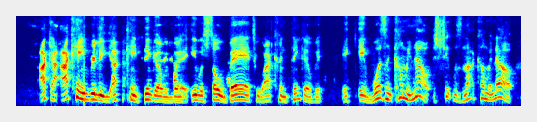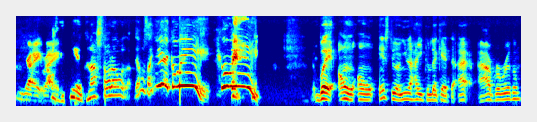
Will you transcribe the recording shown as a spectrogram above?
I, I can't really I can't think of it, but it was so bad too. I couldn't think of it. It, it wasn't coming out. The shit was not coming out. Right, right. I like, can I start off? That was like, yeah, go ahead, go ahead. but on on Instagram, you know how you can look at the algorithm.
